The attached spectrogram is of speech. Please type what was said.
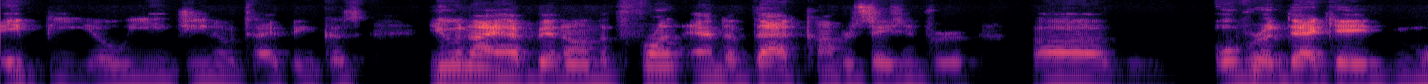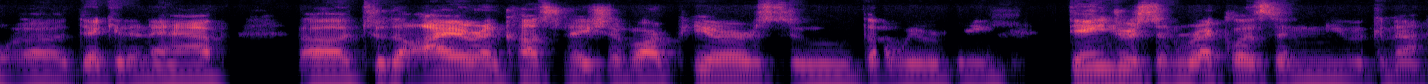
APOE genotyping, because you and I have been on the front end of that conversation for uh, over a decade, uh, decade and a half, uh, to the ire and consternation of our peers who thought we were being dangerous and reckless. And you can,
